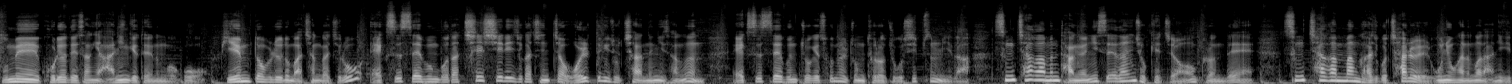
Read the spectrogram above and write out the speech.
구매 고려 대상이 아닌 게 되는 거고 BMW도 마찬가지로 X7보다 7 시리즈가 진짜 월등히 좋지 않는 이상은 X7 쪽에 손을 좀 들어주고 싶습니다. 승차감은 당연히 세단이 좋겠죠. 그런데 승차감만 가지고 차를 운용하는 건 아니기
